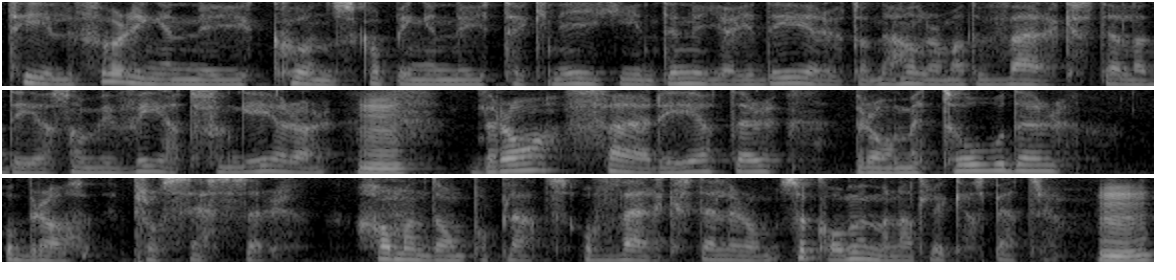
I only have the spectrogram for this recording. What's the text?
tillför ingen ny kunskap, ingen ny teknik, inte nya idéer. Utan det handlar om att verkställa det som vi vet fungerar. Mm. Bra färdigheter, bra metoder och bra processer. Har man dem på plats och verkställer dem så kommer man att lyckas bättre. Mm.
